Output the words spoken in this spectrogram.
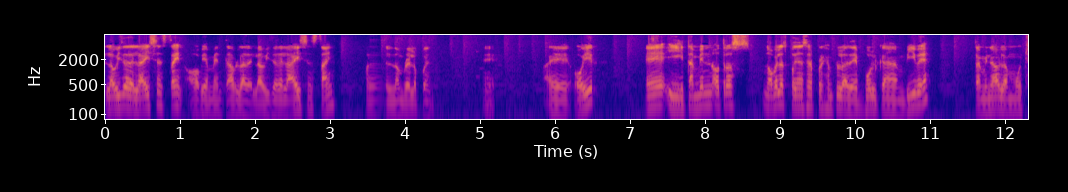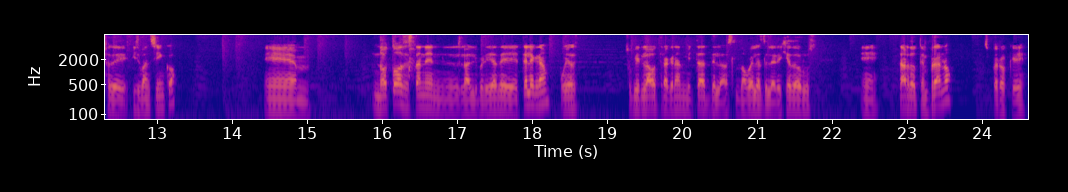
la huida de la Eisenstein, obviamente habla de la huida de la Eisenstein. Con el nombre lo pueden eh, oír. Eh, y también otras novelas podrían ser, por ejemplo, la de Vulcan Vive. También habla mucho de Isban 5. Em, no todas están en la librería de Telegram. Voy a subir la otra gran mitad de las novelas de la herejía de Horus eh, tarde o temprano. Espero que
